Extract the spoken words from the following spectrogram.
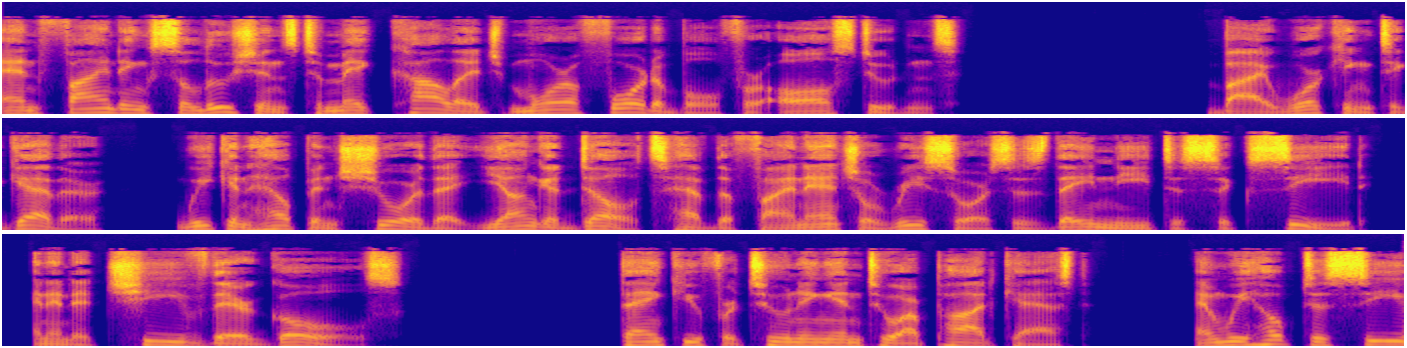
and finding solutions to make college more affordable for all students. By working together, we can help ensure that young adults have the financial resources they need to succeed and achieve their goals. Thank you for tuning in to our podcast, and we hope to see you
